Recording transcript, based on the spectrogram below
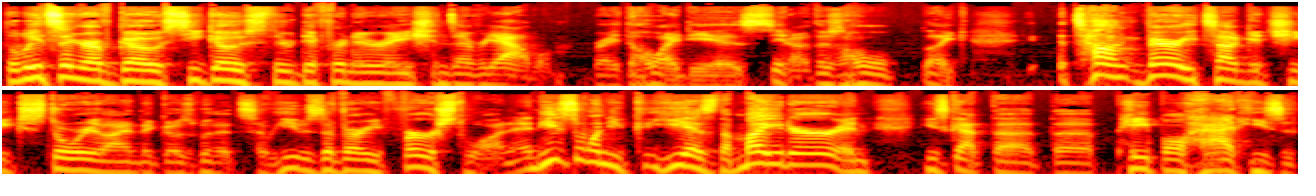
The lead singer of Ghost, he goes through different iterations every album, right? The whole idea is, you know, there's a whole, like, tongue very tongue-in-cheek storyline that goes with it. So he was the very first one. And he's the one you he has the mitre and he's got the the papal hat. He's an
